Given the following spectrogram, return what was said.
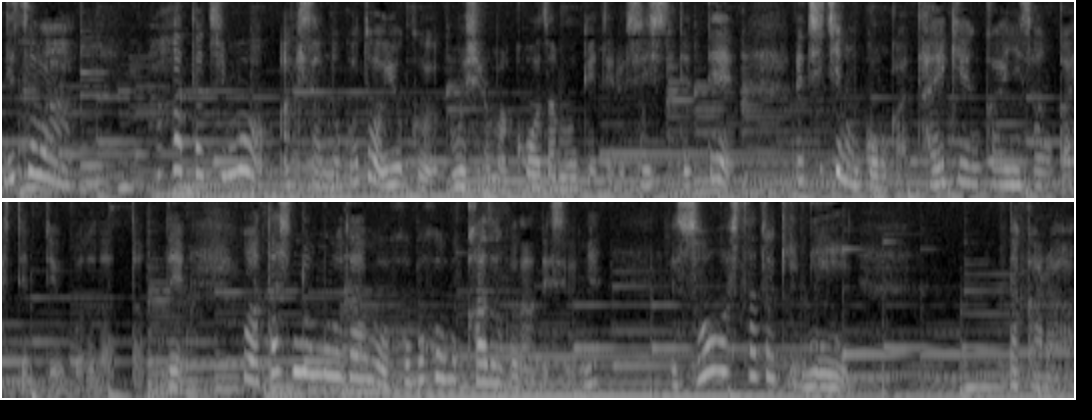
実は母たちもアキさんのことをよくむしろま講座も受けてるし知っててで父も今回体験会に参加してっていうことだったので私のモードはもうほぼほぼ家族なんですよね。でそうした時にだからあの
